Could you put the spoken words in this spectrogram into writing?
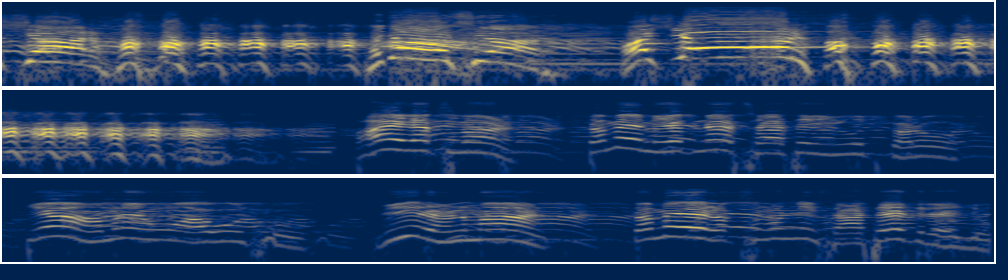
હોશિયાર. થઈ જા હોશિયાર. હોશિયાર ભાઈ લક્ષ્મણ તમે મેઘનાથ સાથે યુદ્ધ કરો. ત્યાં હમણાં હું આવું છું. વીર હનુમાન તમે લક્ષ્મણની સાથે જ રહેજો.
